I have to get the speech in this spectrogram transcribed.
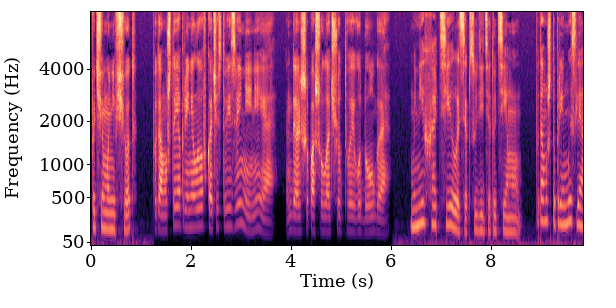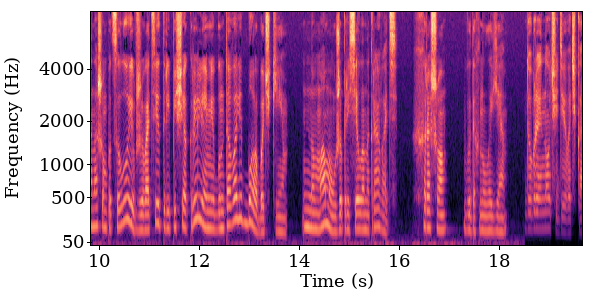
«Почему не в счет? «Потому что я принял его в качестве извинения. Дальше пошел отсчет твоего долга. Мне хотелось обсудить эту тему, потому что при мысли о нашем поцелуе в животе трепеща крыльями бунтовали бабочки. Но мама уже присела на кровать. «Хорошо», — выдохнула я. «Доброй ночи, девочка».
